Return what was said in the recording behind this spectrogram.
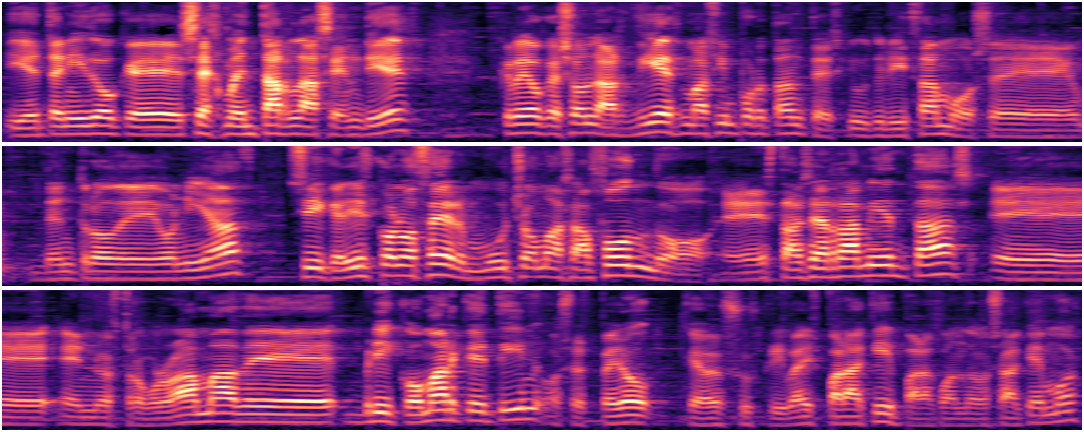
y he tenido que segmentarlas en 10 creo que son las 10 más importantes que utilizamos eh, dentro de ONIAD. Si queréis conocer mucho más a fondo estas herramientas, eh, en nuestro programa de Brico Marketing, os espero que os suscribáis para aquí, para cuando lo saquemos,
